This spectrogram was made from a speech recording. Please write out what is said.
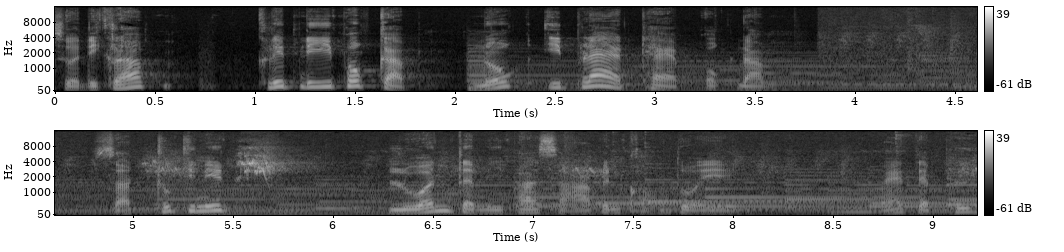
สวัสดีครับ คลิปนี้พบกับนกอีแพรดแถบอกดำ สัตว์ทุกชนิด ล้วนแต่มีภาษาเป็นของตัวเอง แม้แต่พึ่ง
